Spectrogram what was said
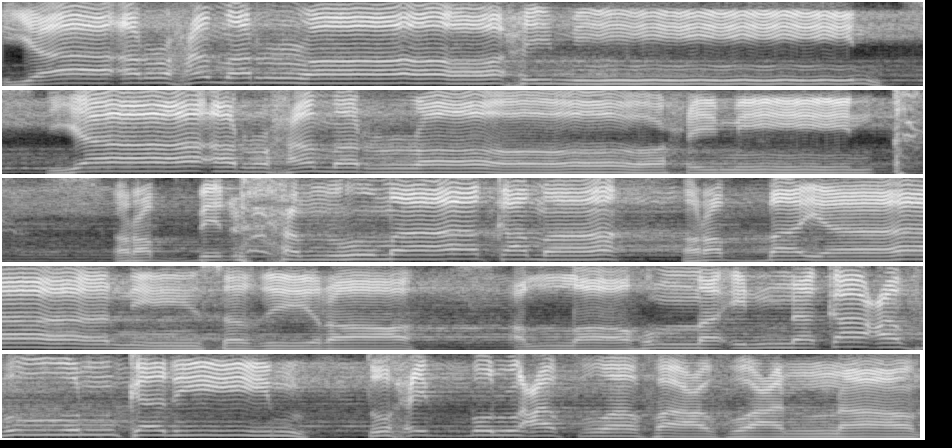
يا أرحم الراحمين. يا أرحم الراحمين. رب ارحمهما كما ربياني صغيرا اللهم انك عفو كريم تحب العفو فاعف عنا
